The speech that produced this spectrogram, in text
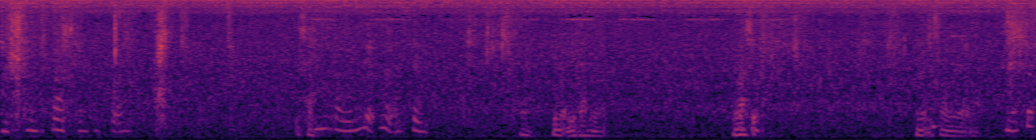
Bukan apa Besar. Ini ke rasa? Dia nak sana. Dia Masuk. Nak sana. Masuk.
